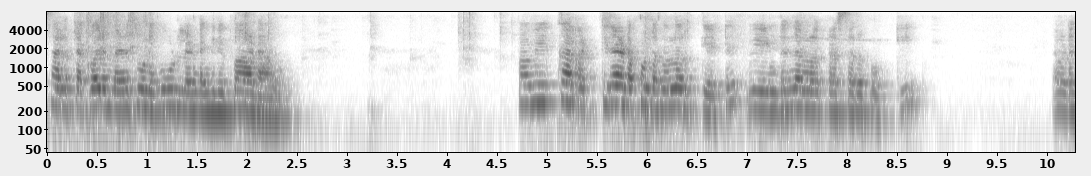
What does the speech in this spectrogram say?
സ്ഥലത്തൊക്കെ വരുമ്പോൾ തുണി കൂടുതലുണ്ടെങ്കിൽ പാടാവും. അപ്പോൾ ഈ കറക്റ്റിന് അവിടെ കൊണ്ടുവന്ന് നിർത്തിയിട്ട് വീണ്ടും നമ്മൾ പ്രഷർ പൊക്കി അവിടെ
